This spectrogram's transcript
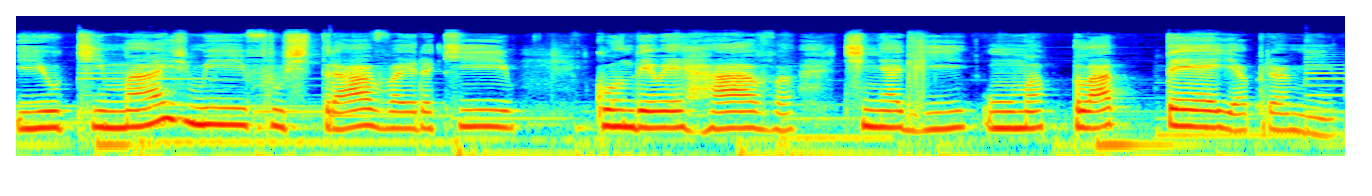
E o que mais me frustrava era que quando eu errava, tinha ali uma plateia para mim.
